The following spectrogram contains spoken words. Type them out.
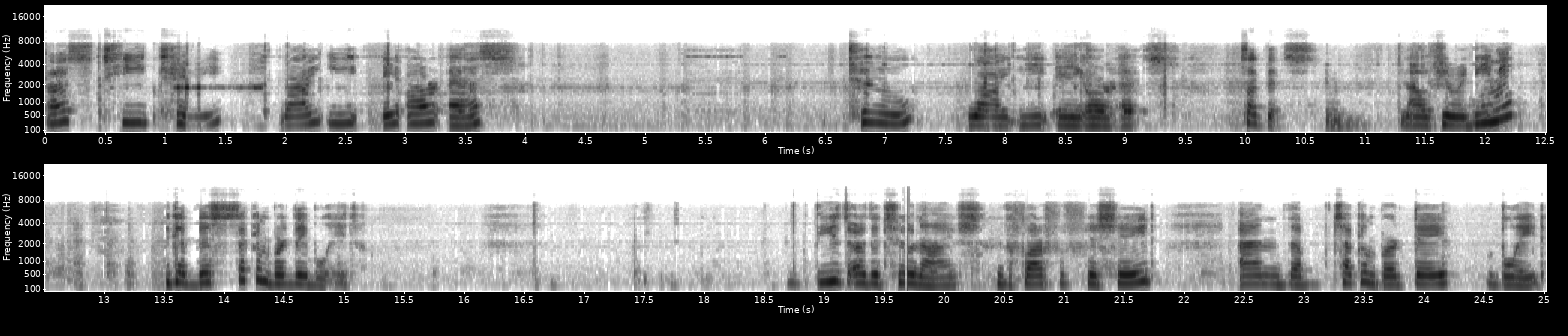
STKYEARS 2 Y-E-A-R-S. It's like this. Now if you redeem it, you get this second birthday blade. These are the two knives, the flowery facade and the second birthday blade.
